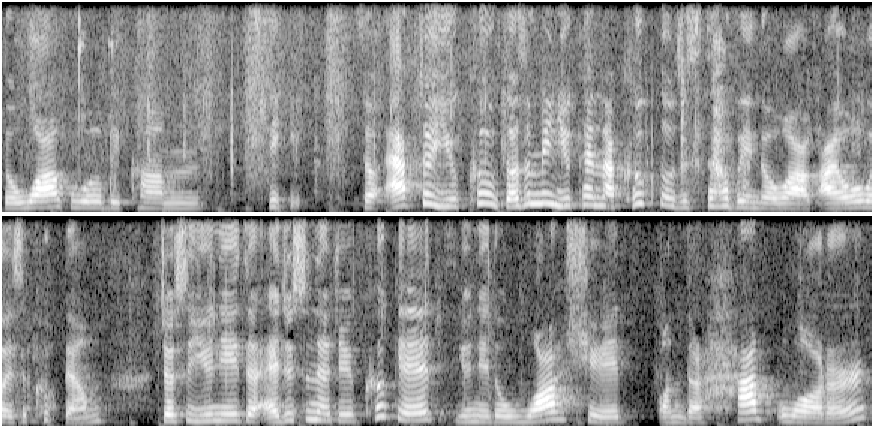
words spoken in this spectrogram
the wok will become sticky. So after you cook, doesn't mean you cannot cook those stuff in the wok. I always cook them. Just you need as soon as you cook it, you need to wash it under hot water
